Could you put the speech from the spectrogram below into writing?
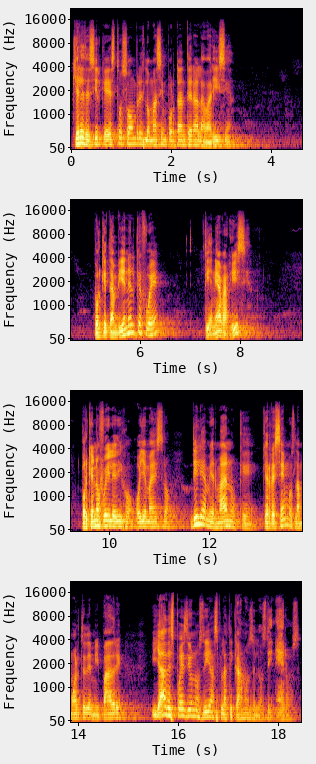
Quiere decir que estos hombres lo más importante era la avaricia. Porque también el que fue tiene avaricia. ¿Por qué no fue y le dijo, oye maestro, dile a mi hermano que, que recemos la muerte de mi padre? Y ya después de unos días platicamos de los dineros.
